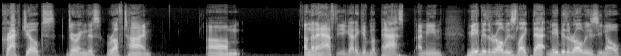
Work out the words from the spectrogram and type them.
crack jokes during this rough time, um, I'm gonna have to. You got to give them a pass. I mean, maybe they're always like that. Maybe they're always, you know,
